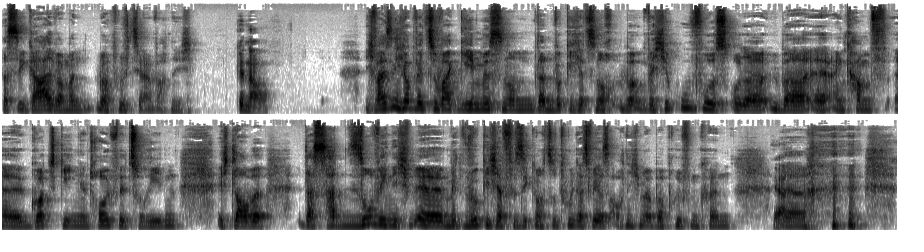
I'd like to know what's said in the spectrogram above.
Das ist egal, weil man überprüft sie einfach nicht. Genau. Ich weiß nicht, ob wir zu weit gehen müssen, um dann wirklich jetzt noch über irgendwelche UFOs oder über äh, einen Kampf äh, Gott gegen den Teufel zu reden. Ich glaube, das hat so wenig äh, mit wirklicher Physik noch zu tun, dass wir das auch nicht mehr überprüfen können. Ja. Äh,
